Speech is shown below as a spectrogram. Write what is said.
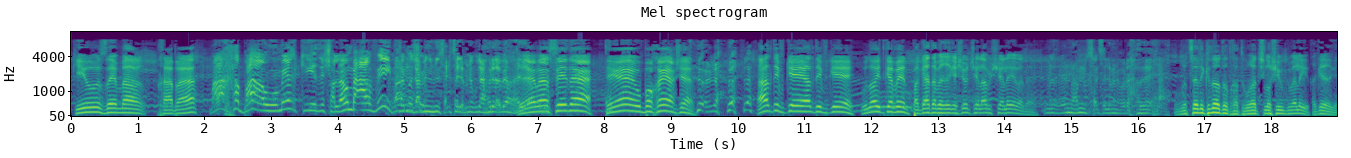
תכירו, זה מר חבא. מרחבה, הוא אומר כי זה שלום בערבית. זה מה עשית? תראה, הוא בוכה עכשיו. אל תבכה, אל תבכה. הוא לא התכוון, פגעת ברגשות של עם שלם אתה. הוא רוצה לקנות אותך תמורת 30 גמלים. חכה רגע.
